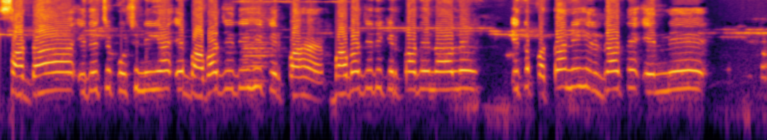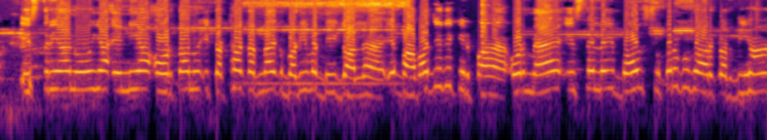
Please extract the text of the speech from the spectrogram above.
ਸਾਡਾ ਇਹਦੇ ਚ ਕੁਝ ਨਹੀਂ ਹੈ ਇਹ ਬਾਬਾ ਜੀ ਦੀ ਹੀ ਕਿਰਪਾ ਹੈ। ਬਾਬਾ ਜੀ ਦੀ ਕਿਰਪਾ ਦੇ ਨਾਲ ਇੱਕ ਪੱਤਾ ਨਹੀਂ ਹਿਲਦਾ ਤੇ ਇੰਨੇ ਇਸਤਰੀਆਂ ਨੂੰ ਜਾਂ ਇੰਨੀਆਂ ਔਰਤਾਂ ਨੂੰ ਇਕੱਠਾ ਕਰਨਾ ਇੱਕ ਬੜੀ ਵੱਡੀ ਗੱਲ ਹੈ। ਇਹ ਬਾਬਾ ਜੀ ਦੀ ਕਿਰਪਾ ਹੈ ਔਰ ਮੈਂ ਇਸ ਦੇ ਲਈ ਬਹੁਤ ਸ਼ੁਕਰਗੁਜ਼ਾਰ ਕਰਦੀ ਹਾਂ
